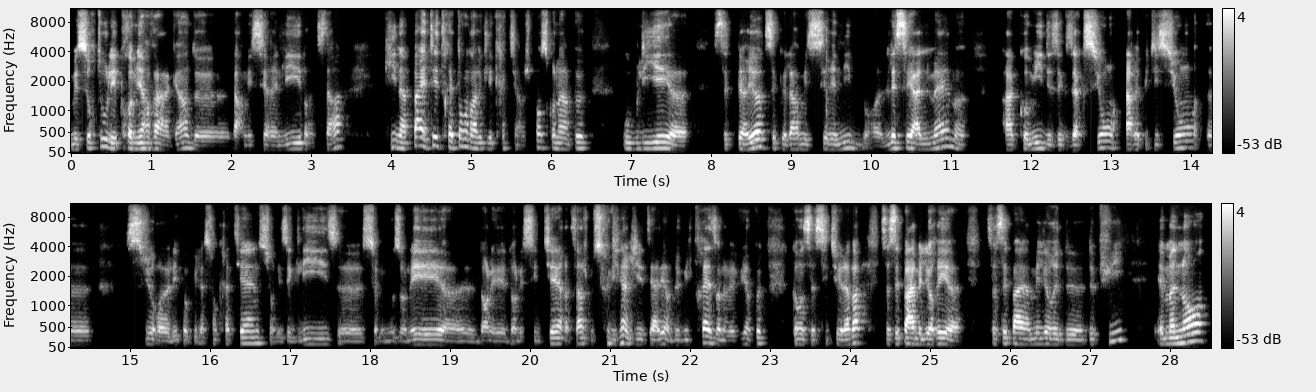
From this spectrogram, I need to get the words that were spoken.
mais surtout les premières vagues hein, de l'armée syrienne libre, etc., qui n'a pas été très tendre avec les chrétiens. Je pense qu'on a un peu oublié cette période, c'est que l'armée syrienne libre, laissée elle-même, a commis des exactions à répétition sur euh, les populations chrétiennes, sur les églises, euh, sur les mausolées, euh, dans les, dans les cimetières, etc. Je me souviens, j'y étais allé en 2013, on avait vu un peu comment ça se situait là-bas. Ça ne s'est pas amélioré, ça s'est pas amélioré depuis. Et maintenant,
